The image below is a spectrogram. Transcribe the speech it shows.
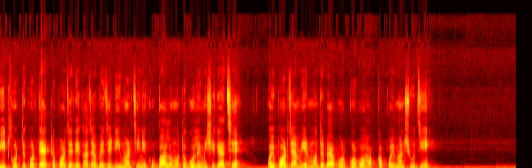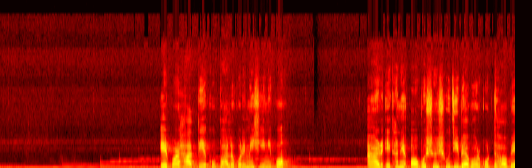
বিট করতে করতে একটা পর্যায়ে দেখা যাবে যে ডিম আর চিনি খুব ভালো মতো গলে মিশে গেছে। ওই পর্যায়ে আমি এর মধ্যে ব্যবহার করব হাফ কাপ পরিমাণ সুজি। এরপর হাত দিয়ে খুব ভালো করে মিশিয়ে নিব। আর এখানে অবশ্যই সুজি ব্যবহার করতে হবে।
